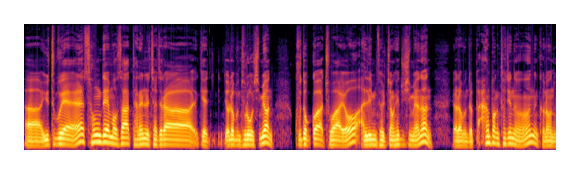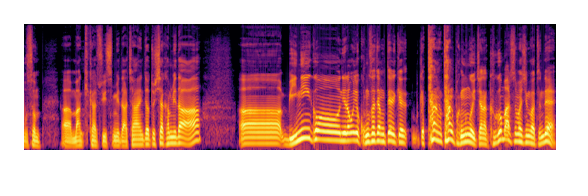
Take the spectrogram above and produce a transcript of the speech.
아, 유튜브에 성대모사 단연을 찾아라 이렇게 여러분 들어오시면 구독과 좋아요, 알림 설정 해주시면은 여러분들 빵빵 터지는 그런 웃음 아, 만끽할 수 있습니다. 자, 이제 또 시작합니다. 아, 미니건이라고 이제 공사장 때 이렇게, 이렇게 탕탕 박는 거 있잖아. 그거 말씀하신 것 같은데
